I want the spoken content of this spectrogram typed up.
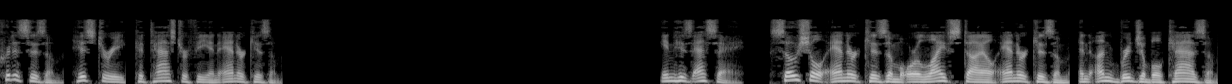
Criticism, history, catastrophe and anarchism In his essay, "'Social Anarchism or Lifestyle Anarchism, An Unbridgeable Chasm'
